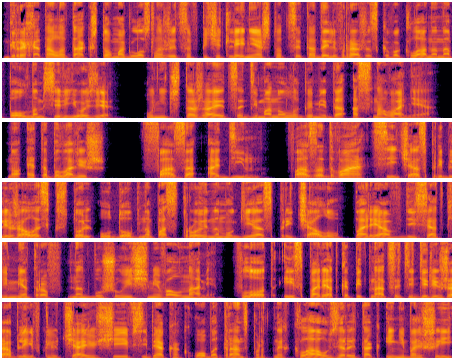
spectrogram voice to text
Грохотало так, что могло сложиться впечатление, что цитадель вражеского клана на полном серьезе уничтожается демонологами до основания. Но это была лишь фаза 1. Фаза 2 сейчас приближалась к столь удобно построенному геос-причалу, паря в десятки метров над бушующими волнами. Флот из порядка 15 дирижаблей, включающие в себя как оба транспортных клаузеры, так и небольшие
